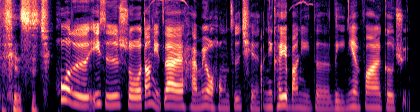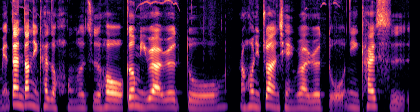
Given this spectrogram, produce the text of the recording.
这件事情。或者意思是说，当你在还没有红之前，你可以把你的理念放在歌曲里面，但当你开始红了之后，歌迷越来越多，然后你赚的钱也越来越多，你开始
